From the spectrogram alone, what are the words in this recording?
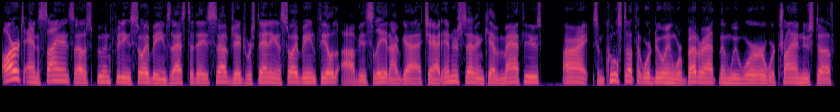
art and science of spoon feeding soybeans. That's today's subject. We're standing in a soybean field, obviously, and I've got Chad Henderson and Kevin Matthews. All right, some cool stuff that we're doing. We're better at than we were. We're trying new stuff.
